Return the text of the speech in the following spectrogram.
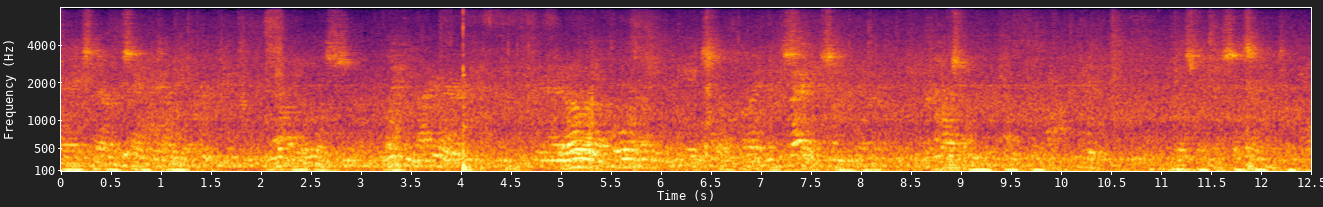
And it's down in San Antonio. It was, and all of the poor, it's still fine, it's safe somewhere. Most of them come from, this one is in San Antonio.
